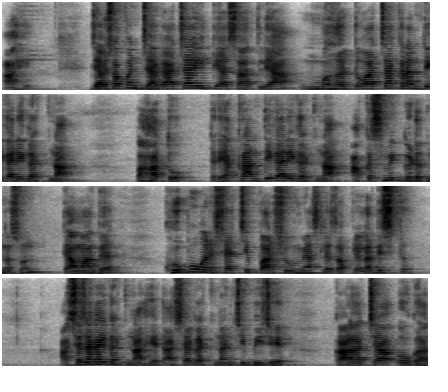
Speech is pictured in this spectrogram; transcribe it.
आहे. ज्यावेळेस आपण जगाच्या इतिहासातल्या महत्त्वाच्या क्रांतिकारी घटना पाहतो तर या क्रांतिकारी घटना आकस्मिक घडत नसून त्यामागं खूप वर्षाची पार्श्वभूमी असल्याचं आपल्याला दिसतं. अशा ज्या काही घटना आहेत अशा घटनांची बीजे काळाच्या ओघात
